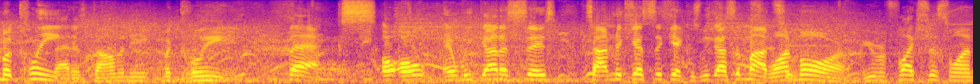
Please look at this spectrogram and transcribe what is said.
McLean. That is Dominique McLean. facts. Uh oh, and we got assist. Time to guess again because we got some Matsu. One more. He reflects this one,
